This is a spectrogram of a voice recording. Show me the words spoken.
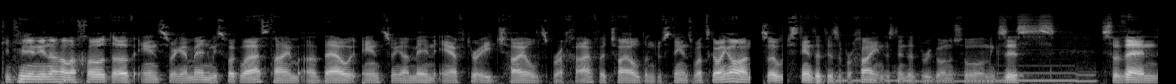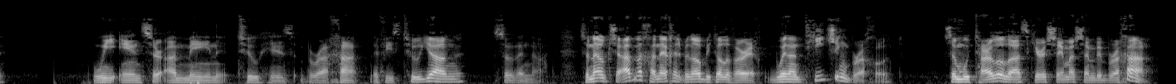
Continuing in the halachot of answering amen, we spoke last time about answering amen after a child's bracha. If a child understands what's going on, so understands that there's a bracha, understands that the Ribbono Shel Olam exists, so then we answer amen to his bracha. If he's too young, so then not. So now, when I'm teaching brachot, so mutar lo laskir shem Hashem bracha.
